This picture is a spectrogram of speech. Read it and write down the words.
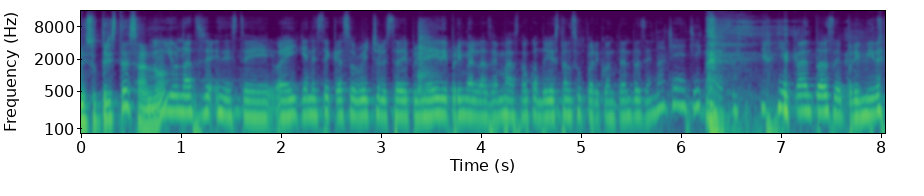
y su tristeza no Y una, este, ahí que en este caso Rachel está deprimida y deprime a las demás, ¿no? Cuando ellos están súper contentas de, no, ya, chicas, y acaban todas deprimidas.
